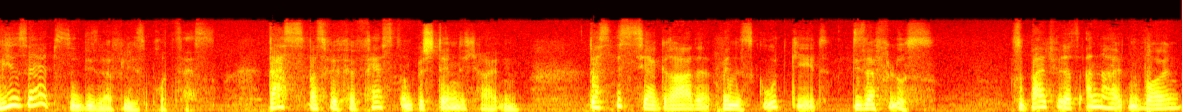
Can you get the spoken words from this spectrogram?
Wir selbst sind dieser Fließprozess. Das, was wir für fest und beständig halten, das ist ja gerade, wenn es gut geht, dieser Fluss. Sobald wir das anhalten wollen,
